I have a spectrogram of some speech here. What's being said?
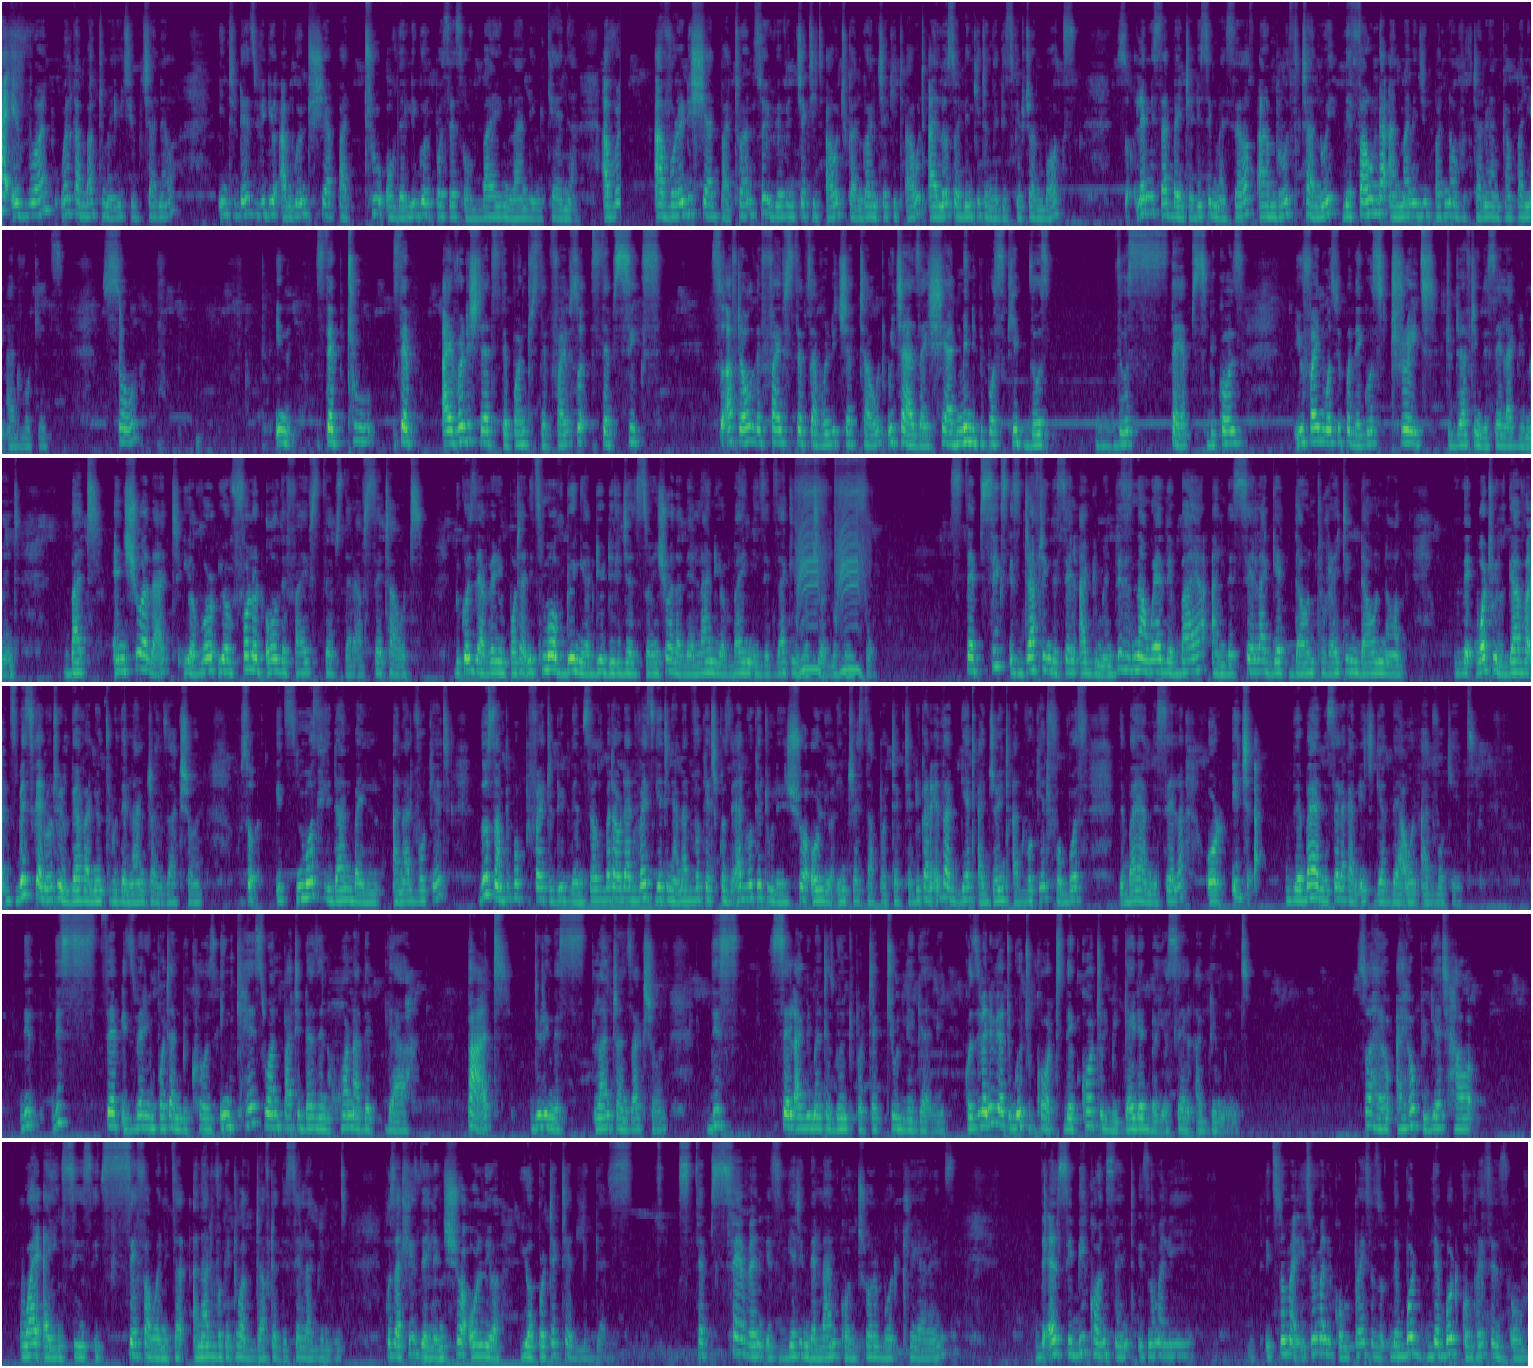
Hi everyone, welcome back to my YouTube channel. In today's video, I'm going to share part 2 of the legal process of buying land in Kenya. I've, I've already shared part 1, so if you haven't checked it out, you can go and check it out. I'll also link it in the description box. So let me start by introducing myself. I'm Ruth Tanui, the founder and managing partner of Ruth Tanui and Company Advocates. So in step 2, step I've already shared step 1 to step 5. So step 6 so after all the five steps I've already checked out, which as I shared, many people skip those those steps because you find most people they go straight to drafting the sale agreement. But ensure that you have you have followed all the five steps that I've set out because they are very important. It's more of doing your due diligence to ensure that the land you're buying is exactly what you're looking for. Step six is drafting the sale agreement. This is now where the buyer and the seller get down to writing down now the, what will govern. It's basically what will govern you through the land transaction. So it's mostly done by an advocate. Though some people prefer to do it themselves, but I would advise getting an advocate because the advocate will ensure all your interests are protected. You can either get a joint advocate for both the buyer and the seller, or each the buyer and the seller can each get their own advocate thi- this step is very important because in case one party doesn't honor the, their part during this land transaction, this sale agreement is going to protect you legally. Because even if you have to go to court, the court will be guided by your sale agreement. So I, I hope you get how why I insist it's safer when it's a, an advocate who has drafted the sale agreement. Because at least they'll ensure all your you are protected legally. Step seven is getting the land control board clearance. The LCB consent is normally it's normally it's normally comprises the board the board comprises of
